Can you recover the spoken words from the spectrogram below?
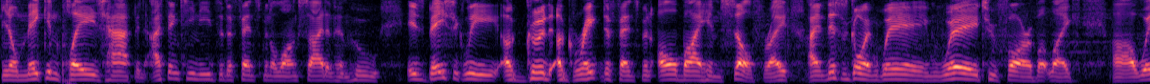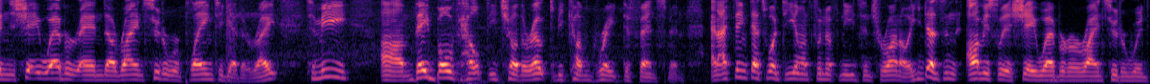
you know, making plays happen. I think he needs a defenseman alongside of him who is basically a good, a great defenseman all by himself, right? I mean, this is going way, way too far, but like uh, when Shea Weber and uh, Ryan Suter were playing together, right? To me, um, they both helped each other out to become great defensemen. And I think that's what Dion Phaneuf needs in Toronto. He doesn't, obviously, a Shea Weber or Ryan Suter would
